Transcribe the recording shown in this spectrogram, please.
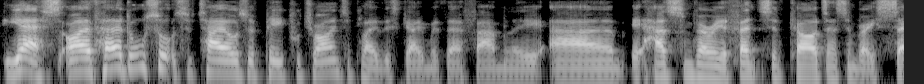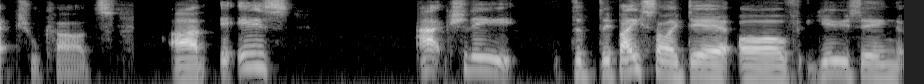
Yes, I've heard all sorts of tales of people trying to play this game with their family. Um, it has some very offensive cards, it has some very sexual cards. Um, it is actually the, the base idea of using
